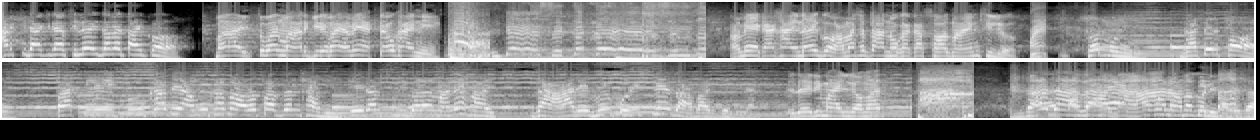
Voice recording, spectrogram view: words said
আর কিরা কিরা ছিল এই দলে তাই ক। ভাই তোমার মার কিরে ভাই আমি একটাও খাইনি। আমি একা খাই নাই গো আমার সাথে আনো কাকা সল মাহিম ছিল শোনমনি গাছের ফল পাকলে তুই খাবি আমু খাব আরও পাঁচজন খাবি এরকম চুরি করার মানে হয় যা আর এ ভুল করিস নে যা বাড়ি চলি না এদি মাইল আমার যা যা যা আর আমা করিস যা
